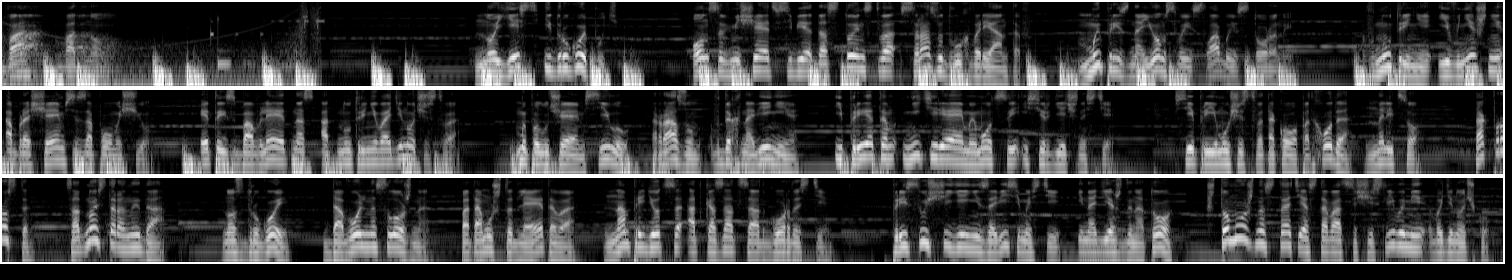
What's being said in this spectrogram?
два в одном. Но есть и другой путь. Он совмещает в себе достоинства сразу двух вариантов. Мы признаем свои слабые стороны. Внутренне и внешне обращаемся за помощью. Это избавляет нас от внутреннего одиночества. Мы получаем силу, разум, вдохновение и при этом не теряем эмоции и сердечности. Все преимущества такого подхода налицо. Так просто. С одной стороны, да. Но с другой, довольно сложно, потому что для этого нам придется отказаться от гордости, присущей ей независимости и надежды на то, что можно стать и оставаться счастливыми в одиночку –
